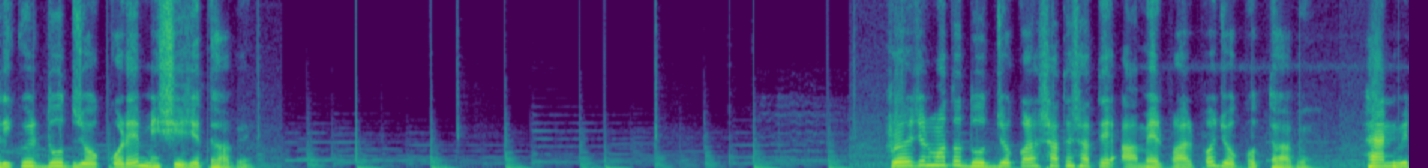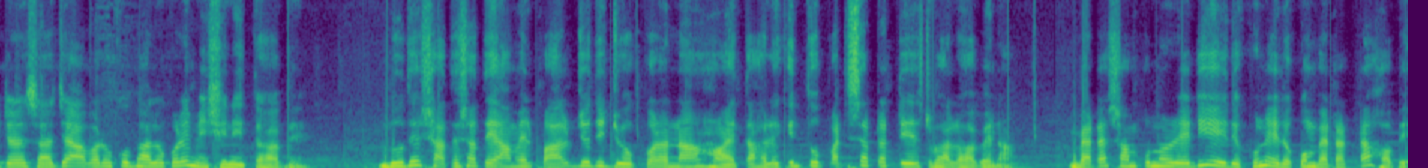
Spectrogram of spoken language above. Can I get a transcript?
লিকুইড দুধ যোগ করে মিশিয়ে যেতে হবে। প্রয়োজন মতো দুধ যোগ করার সাথে সাথে আমের পাল্পও যোগ করতে হবে। হ্যান্ড বিটারের সাহায্যে আবারও খুব ভালো করে মিশিয়ে নিতে হবে। দুধের সাথে সাথে আমের পাল্প যদি যোগ করা না হয়, তাহলে কিন্তু পাটিসাপটার টেস্ট ভালো হবে না। ব্যাটার সম্পূর্ণ রেডি এই দেখুন, এরকম ব্যাটারটা হবে।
